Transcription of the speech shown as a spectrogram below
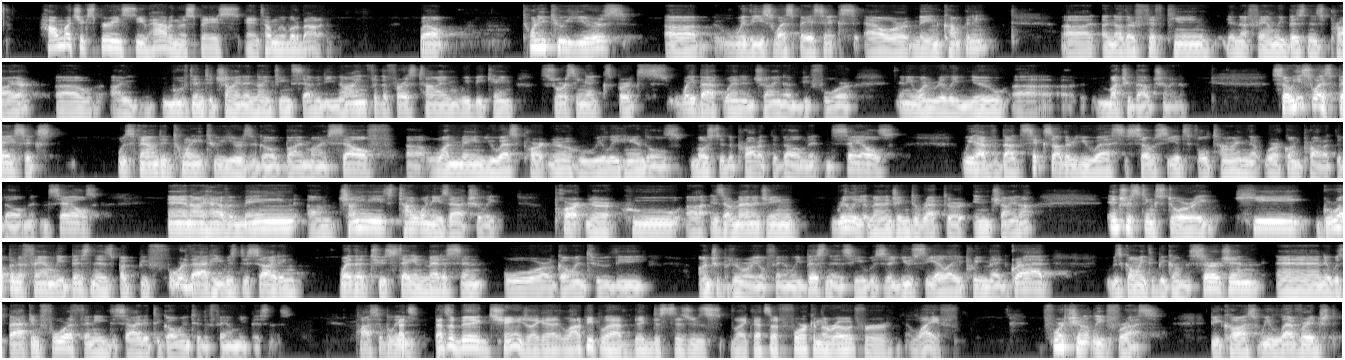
how much experience do you have in this space? And tell me a little bit about it. Well, 22 years uh, with East West Basics, our main company. Uh, another 15 in a family business prior. Uh, I moved into China in 1979 for the first time. We became sourcing experts way back when in China before anyone really knew uh, much about China. So East West Basics was founded 22 years ago by myself, uh, one main US partner who really handles most of the product development and sales. We have about six other US associates full time that work on product development and sales. And I have a main um, Chinese, Taiwanese actually, partner who uh, is our managing, really a managing director in China. Interesting story. He grew up in a family business, but before that, he was deciding whether to stay in medicine or go into the entrepreneurial family business. He was a UCLA pre med grad, was going to become a surgeon, and it was back and forth, and he decided to go into the family business. Possibly. That's, that's a big change. Like a lot of people have big decisions. Like that's a fork in the road for life. Fortunately for us, because we leveraged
